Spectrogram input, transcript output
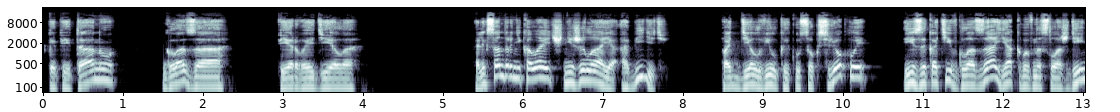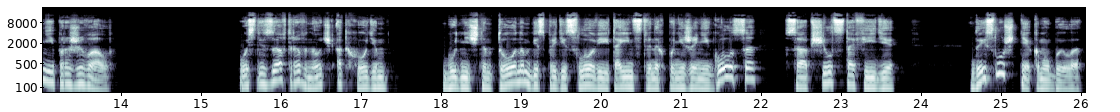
«Капитану — глаза — первое дело». Александр Николаевич, не желая обидеть, поддел вилкой кусок свеклы и, закатив глаза, якобы в наслаждении проживал. «Послезавтра в ночь отходим». Будничным тоном, без предисловий и таинственных понижений голоса, сообщил Стафиде. Да и слушать некому было.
